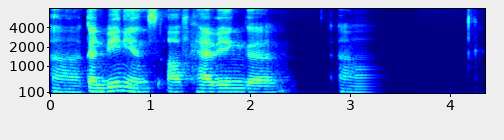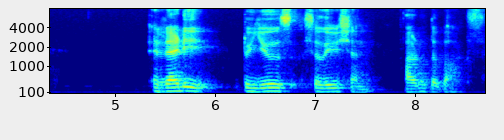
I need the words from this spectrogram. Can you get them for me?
uh, convenience of having uh, uh, ready to use solution out of the box.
